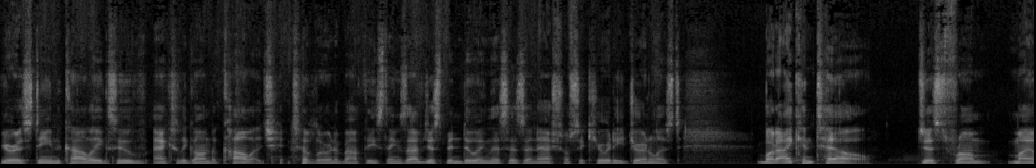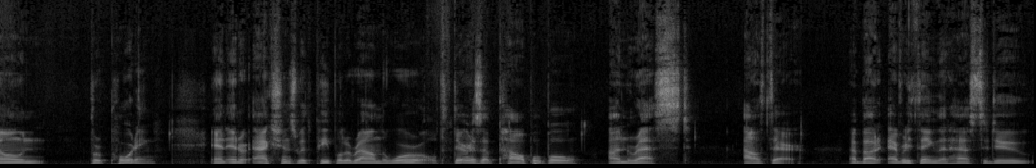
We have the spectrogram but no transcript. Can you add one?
your esteemed colleagues who've actually gone to college to learn about these things. I've just been doing this as a national security journalist. But I can tell just from my own reporting and interactions with people around the world, there is a palpable unrest out there about everything that has to do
